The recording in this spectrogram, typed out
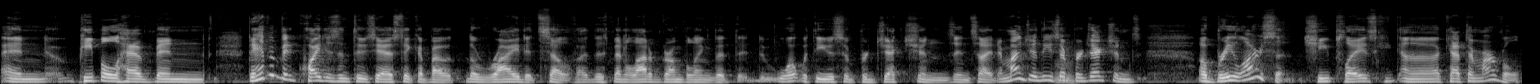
And people have been, they haven't been quite as enthusiastic about the ride itself. Uh, there's been a lot of grumbling that, what with the use of projections inside. And mind you, these mm. are hmm. projections of Brie Larson. She plays uh, Captain Marvel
